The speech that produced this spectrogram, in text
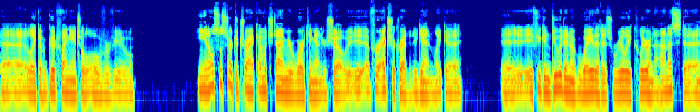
uh, like a good financial overview. And also start to track how much time you're working on your show for extra credit again. Like, uh, if you can do it in a way that is really clear and honest, uh,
